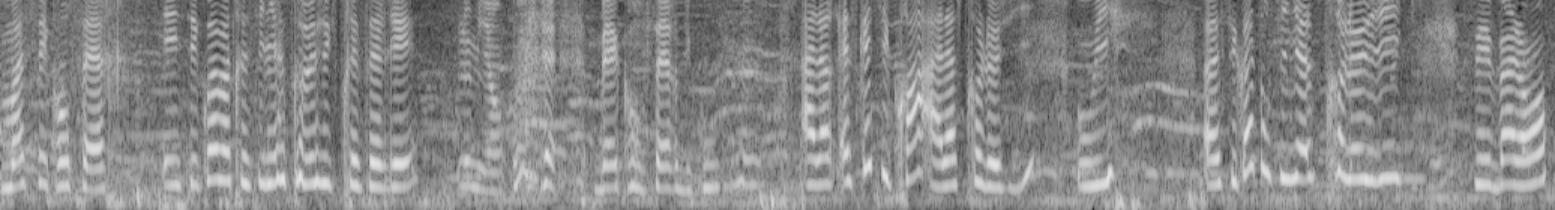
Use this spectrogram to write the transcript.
Moi, c'est cancer. Et c'est quoi votre signe astrologique préféré Le mien. ben, cancer, du coup. Alors, est-ce que tu crois à l'astrologie Oui. Euh, c'est quoi ton signe astrologique C'est balance.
